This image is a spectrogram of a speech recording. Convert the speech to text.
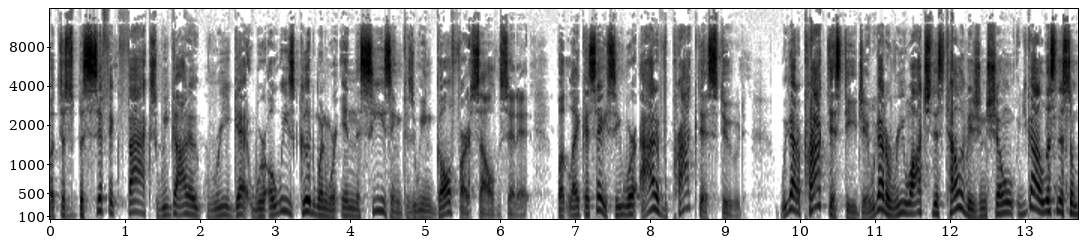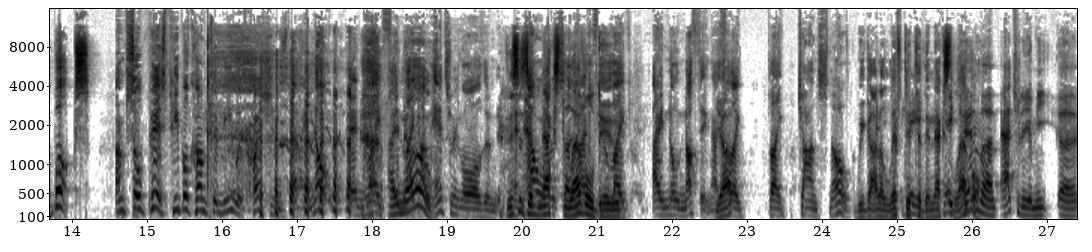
But the specific facts, we got to re get. We're always good when we're in the season because we engulf ourselves in it. But like I say, see, we're out of practice, dude. We got to practice, DJ. We got to rewatch this television show. You got to listen to some books. I'm so pissed. People come to me with questions that I know and like, I and, like, know. I'm answering all of them. This And is a now all of next sudden level, I feel dude. Like I know nothing. I Yup. feel like like Jon Snow. We got to lift it to the next hey, level. Tim, um, actually, I mean, uh,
